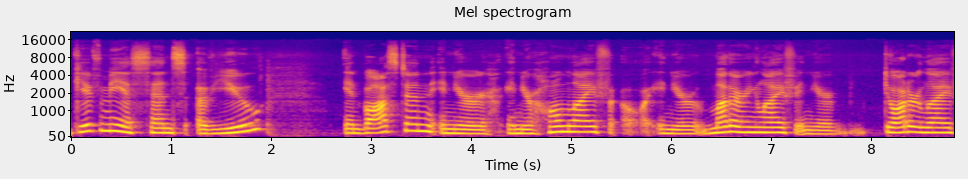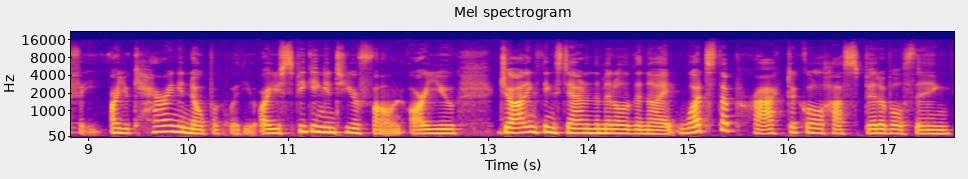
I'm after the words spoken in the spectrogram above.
give me a sense of you in Boston, in your in your home life, in your mothering life, in your daughter life. Are you carrying a notebook with you? Are you speaking into your phone? Are you jotting things down in the middle of the night? What's the practical, hospitable thing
